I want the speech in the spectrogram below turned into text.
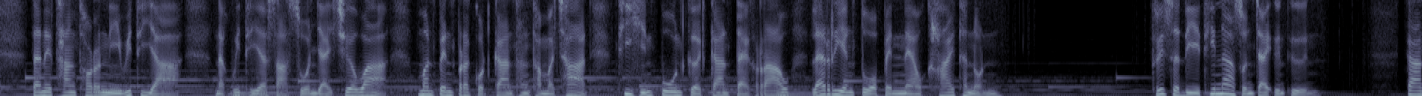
ำ แต่ในทางธรณีวิทยา นักวิทยาศาสตร์ส่วนใหญ่เชื่อว่า มันเป็นปรากฏการณ์ทางธรรมชาติ ที่หินปูนเกิดการแตกร้าว และเรียงตัวเป็นแนวคล้ายถนน ทฤษฎีที่น่าสนใจอื่น ๆการ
